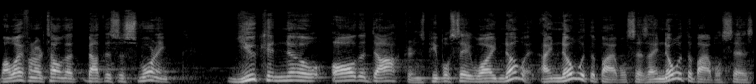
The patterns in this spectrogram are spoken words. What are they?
my wife and I were talking about this this morning. You can know all the doctrines. People say, Well, I know it. I know what the Bible says. I know what the Bible says.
